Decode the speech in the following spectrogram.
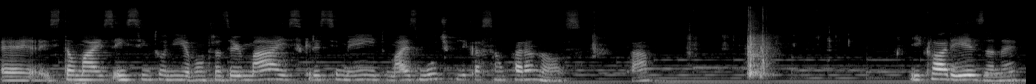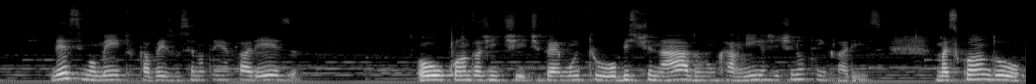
é, estão mais em sintonia, vão trazer mais crescimento, mais multiplicação para nós, tá? E clareza, né? Nesse momento, talvez você não tenha clareza, ou quando a gente estiver muito obstinado num caminho, a gente não tem clareza. Mas quando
